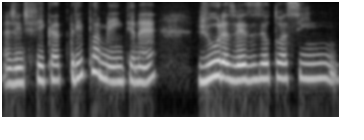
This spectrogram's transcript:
A gente fica triplamente, né? Juro, às vezes eu tô assim,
